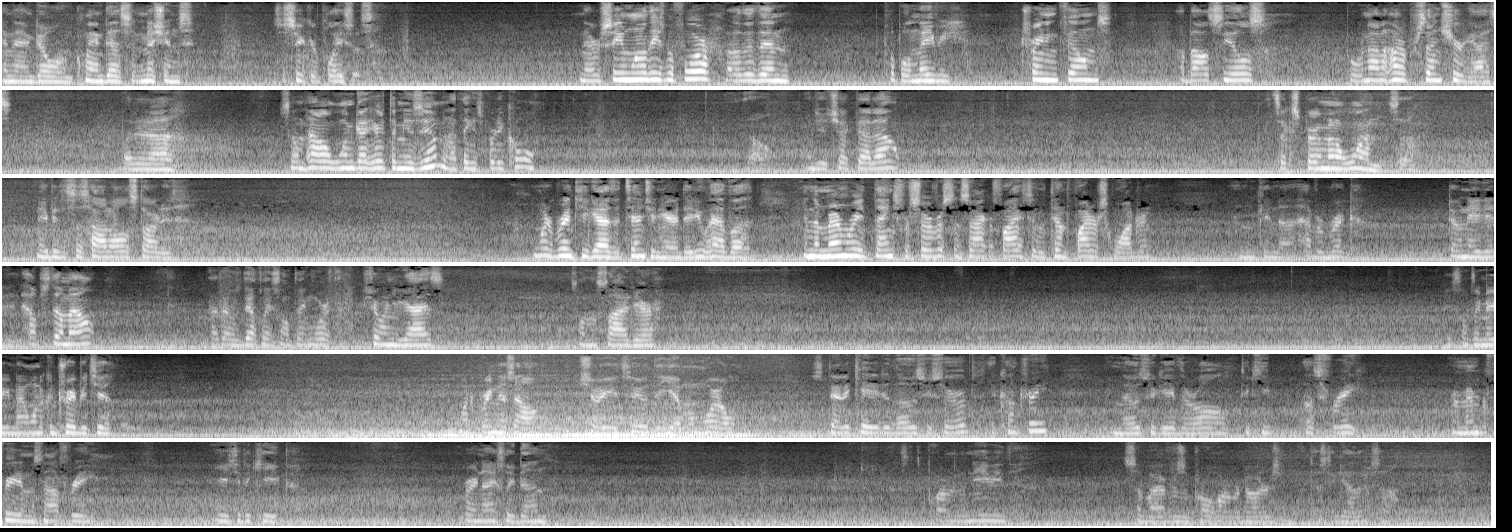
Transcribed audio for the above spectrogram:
and then go on clandestine missions to secret places. Never seen one of these before other than a couple of Navy training films about SEALs, but we're not 100% sure, guys. But uh, somehow one got here at the museum, and I think it's pretty cool. So, want you to check that out. It's experimental one, so maybe this is how it all started. I want to bring to you guys attention here. They do have a in the memory and thanks for service and sacrifice to the 10th Fighter Squadron. And you can uh, have a brick donated and helps them out. Thought that was definitely something worth showing you guys. It's on the side here. Something maybe you might want to contribute to. to bring this out, show you too the uh, memorial. It's dedicated to those who served the country and those who gave their all to keep us free. Remember, freedom is not free. Easy to keep. Very nicely done. It's the Department of the Navy, the survivors of Pearl Harbor daughters put this together. So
